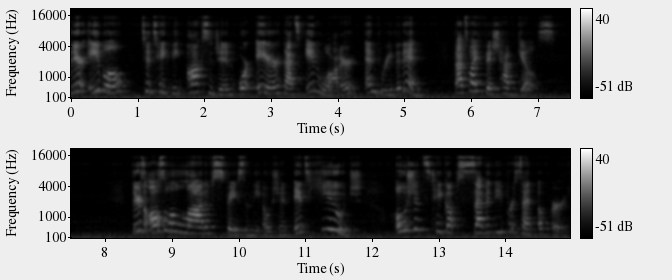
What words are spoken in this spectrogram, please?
They're able to take the oxygen or air that's in water and breathe it in. That's why fish have gills. There's also a lot of space in the ocean. It's huge. Oceans take up 70% of Earth.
